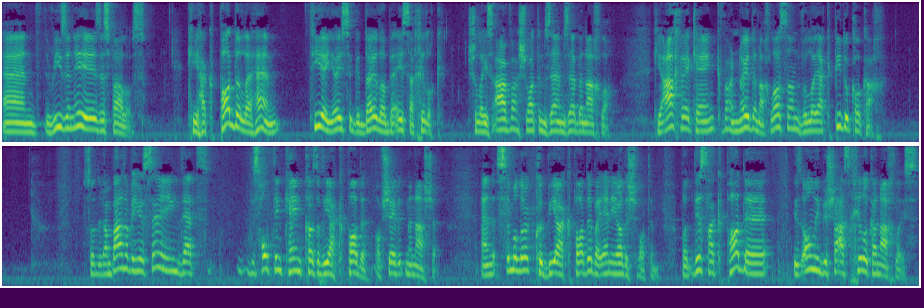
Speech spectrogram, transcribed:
and the reason is as follows: Ki hakpod lehem Tia Achiluk. Shleis Arva Shvatim Zem. Ki Achre Ken Kvar Noida Nachlosan V'lo Yakpidu Kolkach. So the Ramban over here is saying that this whole thing came because of the Akpada of Shevet Menashe. And similar could be Akpada by any other Shvatim. But this Akpada is only B'Shas Chiluk Anachles,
